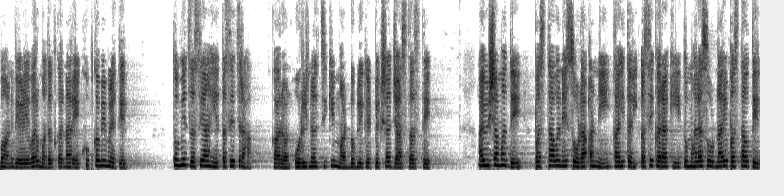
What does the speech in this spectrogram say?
पण वेळेवर मदत करणारे खूप कमी मिळतील. तुम्ही जसे आहे तसेच राहा कारण ओरिजिनलची किंमत डुप्लिकेटपेक्षा जास्त असते. आयुष्यामध्ये पस्तावने सोडा आणि काहीतरी असे करा की तुम्हाला सोडणारे पस्तावतील.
